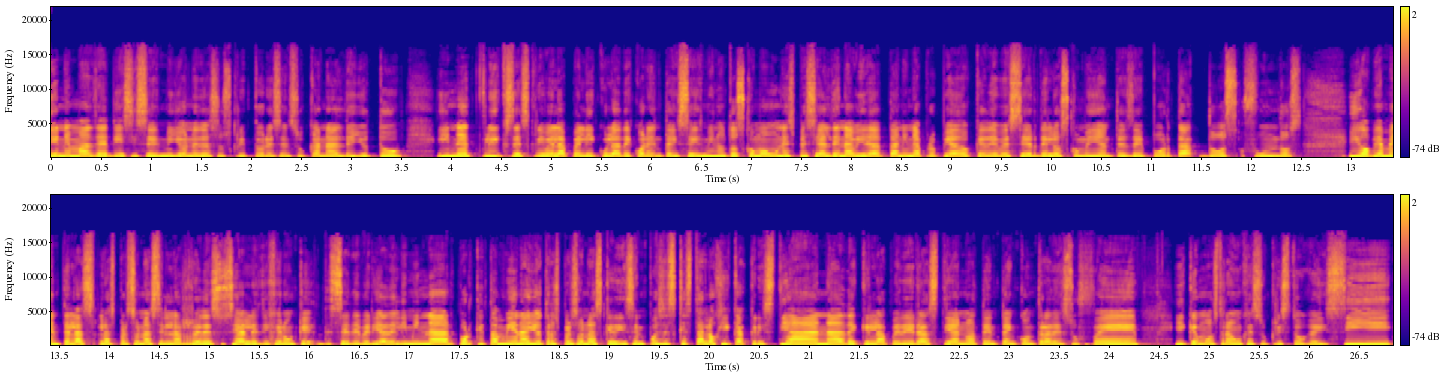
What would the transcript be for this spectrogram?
tiene más de 16 millones de suscriptores en su canal de YouTube y Netflix describe la película de 46 minutos como un especial de Navidad tan inapropiado que debe ser de los comediantes de Porta dos fundos. Y obviamente las, las personas en las redes sociales dijeron que se debería de eliminar porque también hay otras personas que dicen pues es que esta lógica cristiana de que la pederastia no atenta en contra de su fe y que muestra un Jesucristo gay sí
